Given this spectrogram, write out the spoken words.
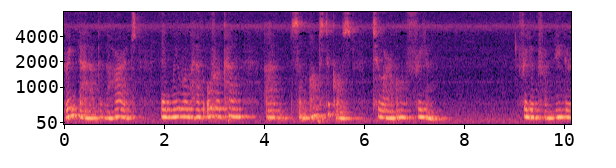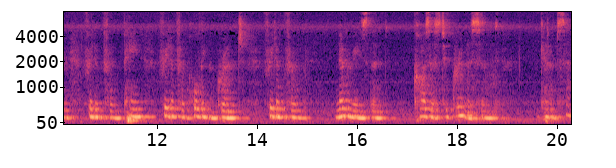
bring that up in the heart, then we will have overcome um, some obstacles to our own freedom. Freedom from anger, freedom from pain, freedom from holding a grudge, freedom from memories that cause us to grimace and get upset.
